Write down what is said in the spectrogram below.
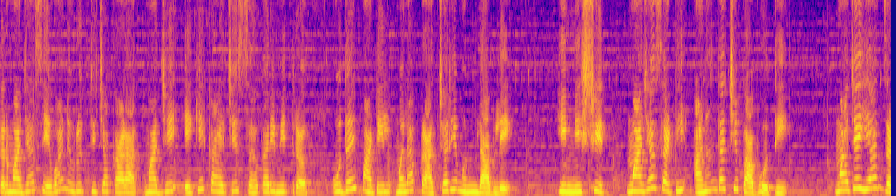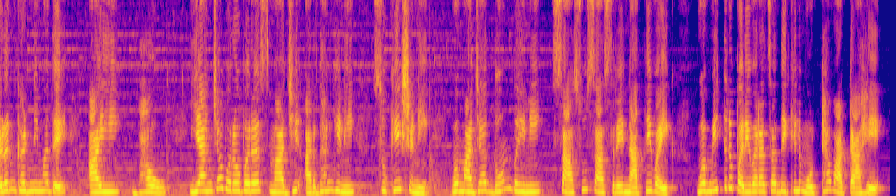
तर माझ्या सेवानिवृत्तीच्या काळात माझे एकेकाळचे सहकारी मित्र उदय पाटील मला प्राचार्य म्हणून लाभले. ही निश्चित माझ्यासाठी आनंदाची बाब होती. माझ्या या जडणघडणीमध्ये आई भाऊ यांच्याबरोबरच माझी अर्धांगिनी सुकेशनी व माझ्या दोन बहिणी सासू सासरे नातेवाईक व मित्र परिवाराचा देखील मोठा वाटा आहे.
